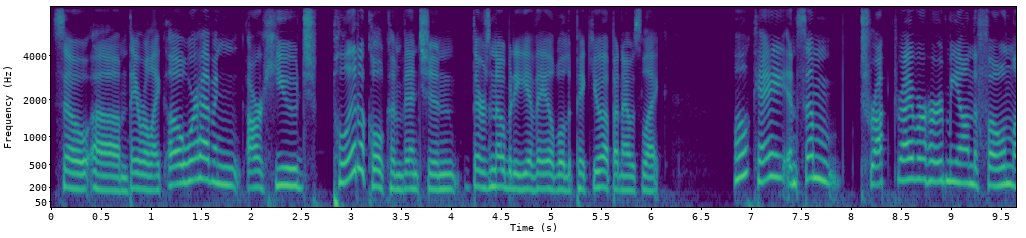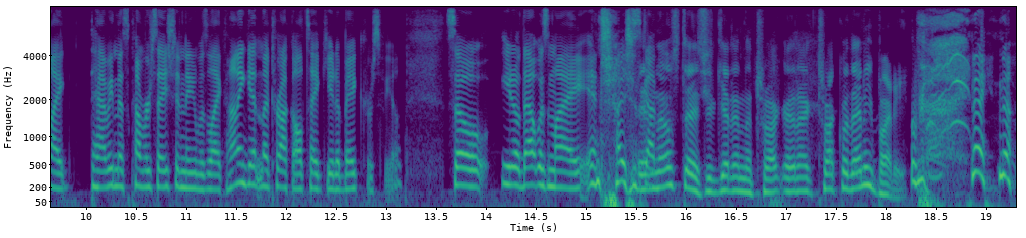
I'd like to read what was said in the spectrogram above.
So um, they were like, "Oh, we're having our huge political convention. There's nobody available to pick you up." And I was like, "Okay." And some truck driver heard me on the phone, like having this conversation, and he was like, "Honey, get in the truck. I'll take you to Bakersfield." So you know, that was my. intro. I just in got In those days, you'd get in the truck in a truck with anybody, I know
